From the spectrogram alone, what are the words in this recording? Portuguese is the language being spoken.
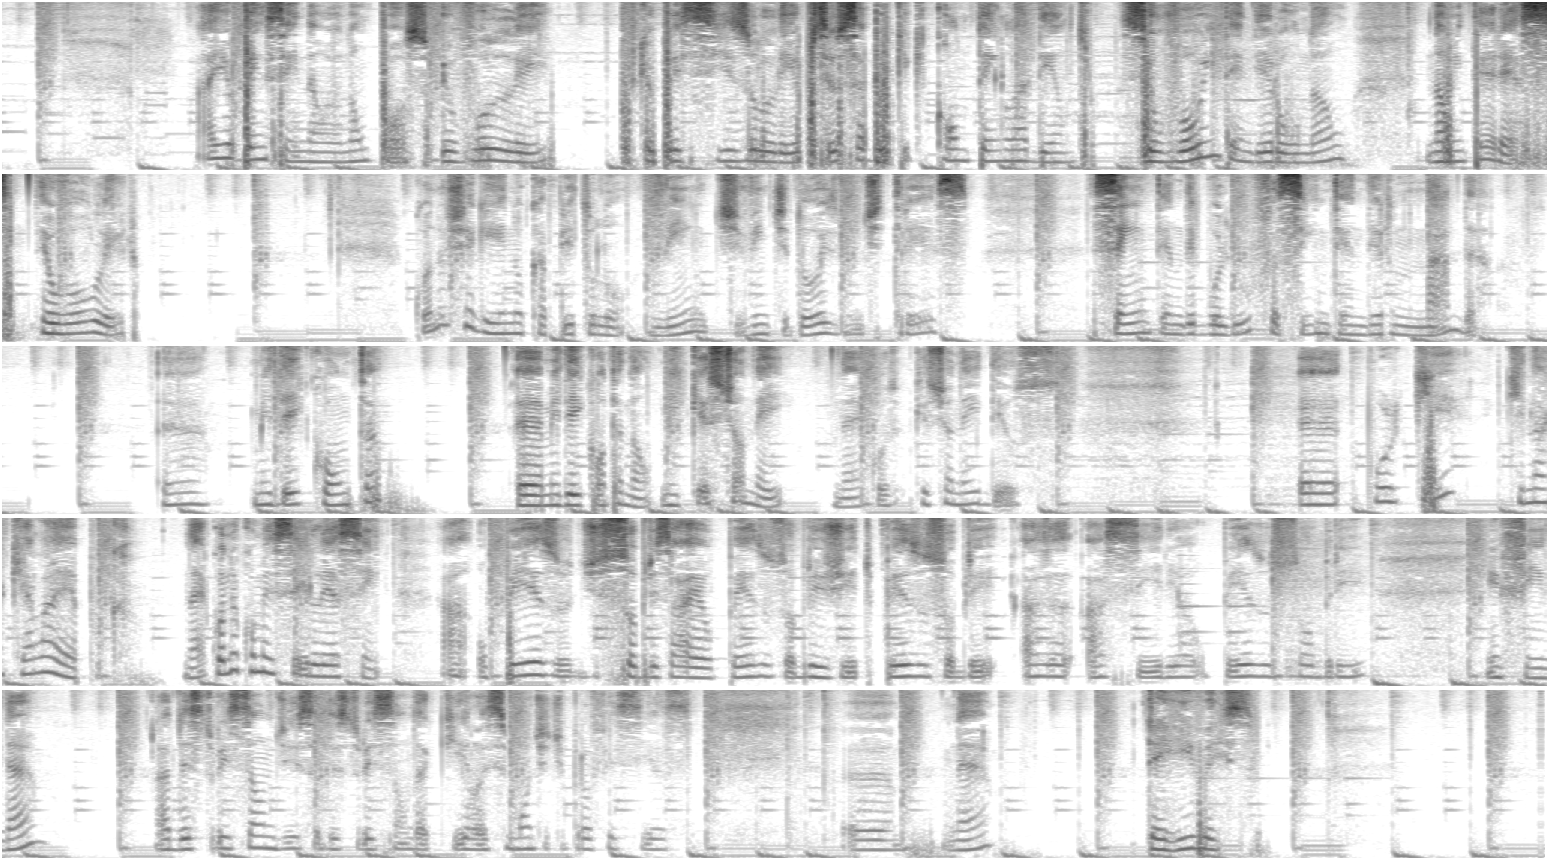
Aí eu pensei, não, eu não posso, eu vou ler, porque eu preciso ler, eu preciso saber o que, que contém lá dentro. Se eu vou entender ou não, não interessa, eu vou ler. Quando eu cheguei no capítulo 20, 22, 23, sem entender bolhufa, sem entender nada, uh, me dei conta, uh, me dei conta não, me questionei, né? Questionei Deus. Uh, por que que naquela época, né? Quando eu comecei a ler assim, ah, o peso de, sobre Israel, o peso sobre o Egito, o peso sobre a, a Síria, o peso sobre, enfim, né? A destruição disso, a destruição daquilo, esse monte de profecias, uh, né? Terríveis.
